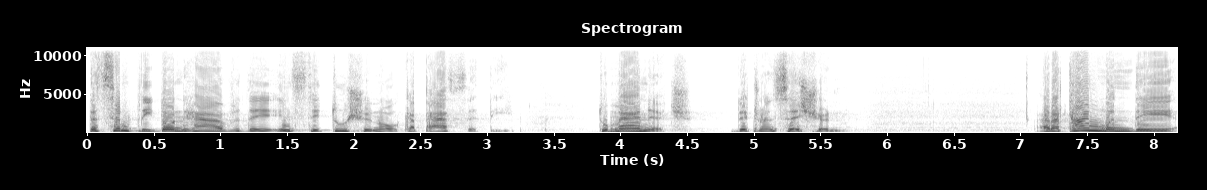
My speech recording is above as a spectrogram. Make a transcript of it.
that simply don't have the institutional capacity to manage the transition at a time when the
